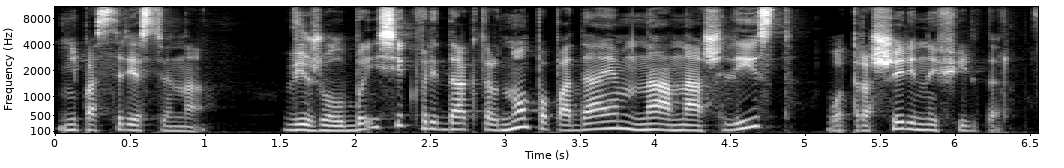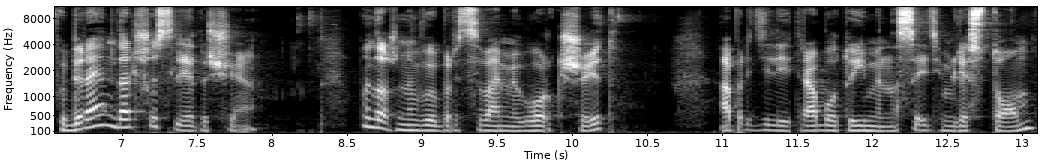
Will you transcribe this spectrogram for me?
непосредственно Visual Basic в редактор, но попадаем на наш лист, вот расширенный фильтр. Выбираем дальше следующее. Мы должны выбрать с вами Worksheet, определить работу именно с этим листом.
